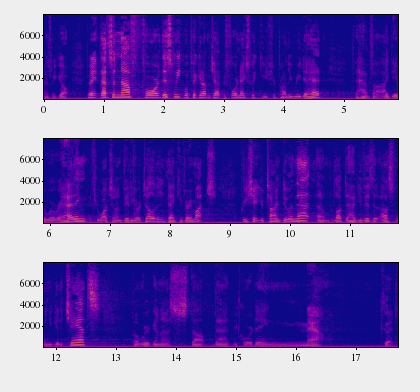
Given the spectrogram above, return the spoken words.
as we go. But that's enough for this week. We'll pick it up in chapter four next week. You should probably read ahead to have an idea where we're heading. If you're watching on video or television, thank you very much. Appreciate your time doing that. Um, would love to have you visit us when you get a chance, but we're going to stop that recording now. Good.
